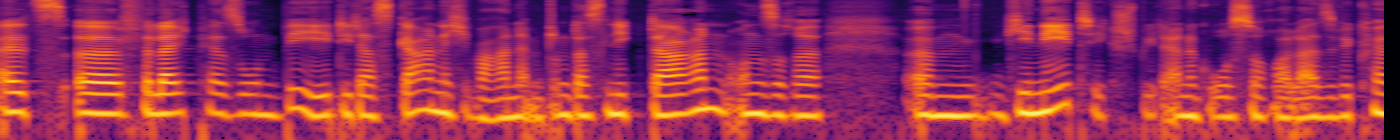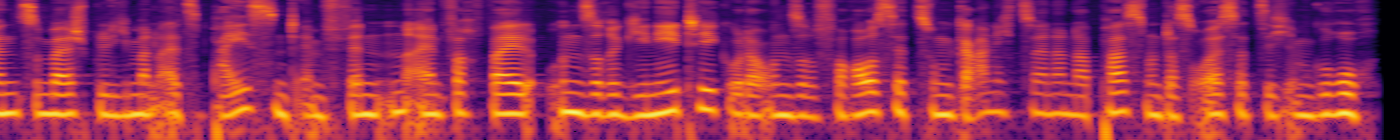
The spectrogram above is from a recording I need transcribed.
als äh, vielleicht Person B, die das gar nicht wahrnimmt. Und das liegt daran, unsere ähm, Genetik spielt eine große Rolle. Also wir können zum Beispiel jemanden als beißend empfinden, einfach weil unsere Genetik oder unsere Voraussetzungen gar nicht zueinander passen und das äußert sich im Geruch.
